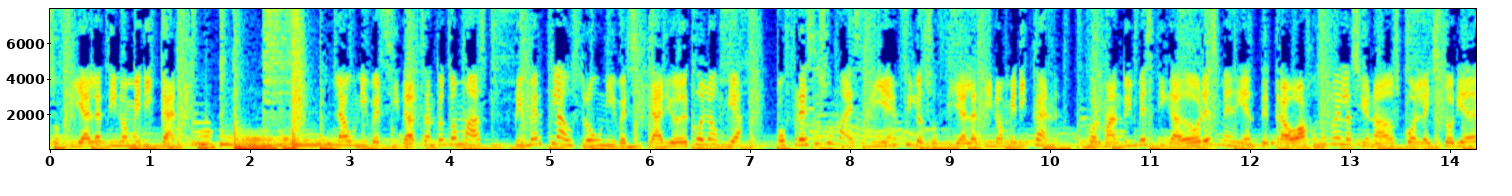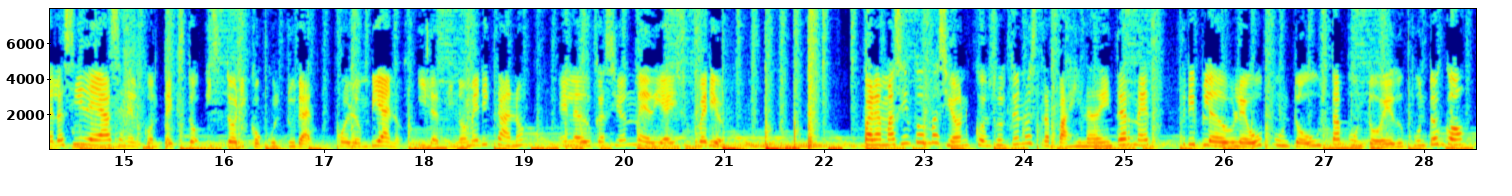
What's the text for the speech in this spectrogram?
Filosofía Latinoamericana. La Universidad Santo Tomás, primer claustro universitario de Colombia, ofrece su maestría en Filosofía Latinoamericana, formando investigadores mediante trabajos relacionados con la historia de las ideas en el contexto histórico-cultural colombiano y latinoamericano en la educación media y superior. Para más información, consulte nuestra página de internet www.usta.edu.co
